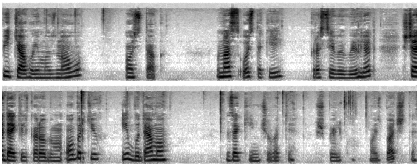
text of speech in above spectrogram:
Підтягуємо знову. Ось так. У нас ось такий красивий вигляд. Ще декілька робимо обертів і будемо закінчувати шпильку. Ось, бачите?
